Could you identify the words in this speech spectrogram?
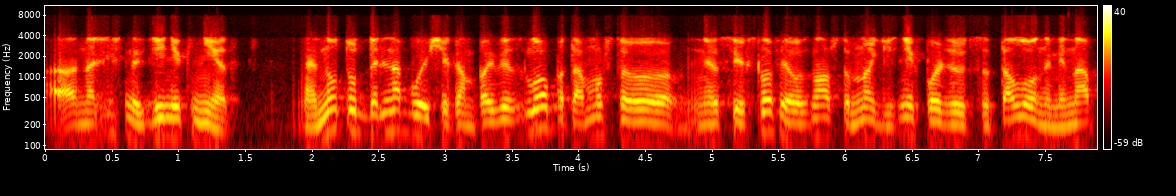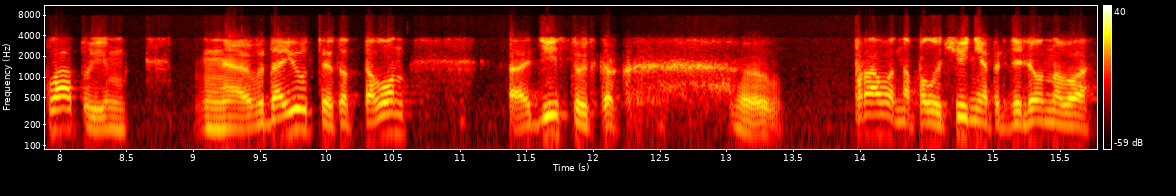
а наличных денег нет. Ну, тут дальнобойщикам повезло, потому что с их слов я узнал, что многие из них пользуются талонами на оплату, им выдают, этот талон действует как право на получение определенного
